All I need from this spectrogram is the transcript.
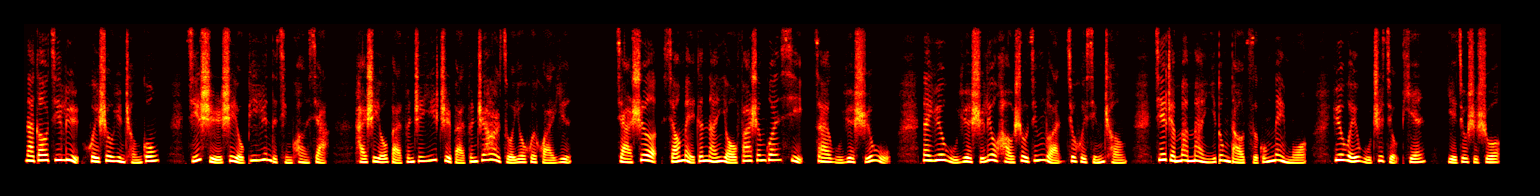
那高几率会受孕成功。即使是有避孕的情况下，还是有百分之一至百分之二左右会怀孕。假设小美跟男友发生关系在五月十五，那约五月十六号受精卵就会形成，接着慢慢移动到子宫内膜，约为五至九天。也就是说，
